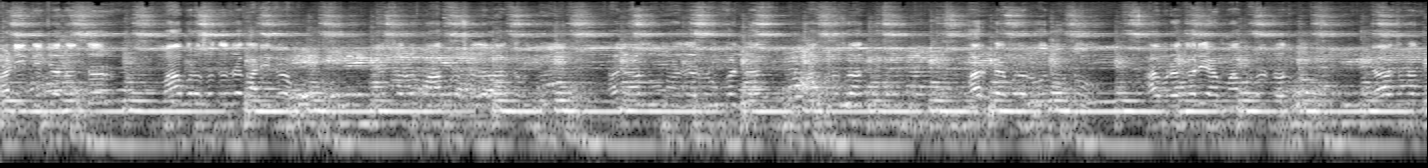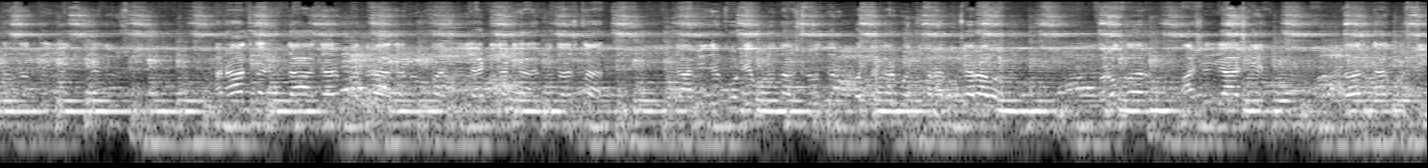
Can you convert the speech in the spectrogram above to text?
आणि त्याच्यानंतर महाप्रसादाचा कार्यक्रम सर्व महाप्रसादाला हजार दोन हजार लोकांचा महाप्रसाद फार टायमाला रोज होतो. हा प्रकारे हा महाप्रसाद असतो त्याच्यानंतर दत्त जयंतीच्या दिवशी अनाथ दहा हजार पंधरा हजार लोक या ठिकाणी आयोजित असतात. तर आम्ही जर खोटे बोलत असलो तर पत्रकार बंधूंना विचारावं. खरोखर असे जे असेल तर त्या गोष्टी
